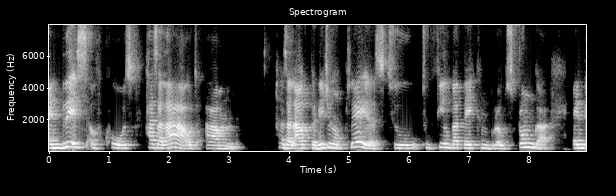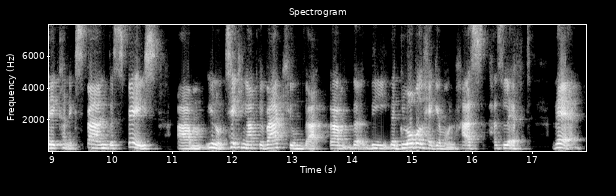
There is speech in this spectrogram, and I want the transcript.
and this, of course, has allowed. Um, has allowed the regional players to, to feel that they can grow stronger and they can expand the space, um, you know, taking up the vacuum that um, the, the, the, global hegemon has, has left there.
